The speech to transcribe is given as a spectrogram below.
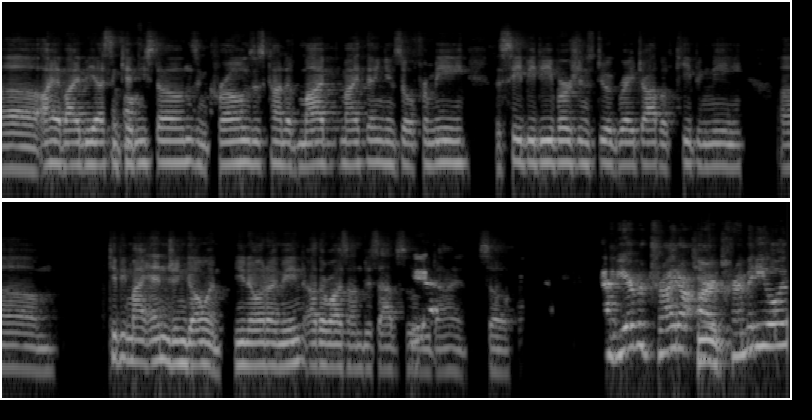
uh, I have IBS and kidney stones, and Crohn's is kind of my my thing. And so for me, the CBD versions do a great job of keeping me um, keeping my engine going. You know what I mean? Otherwise, I'm just absolutely yeah. dying. So, have you ever tried our, our Cremedy oil?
